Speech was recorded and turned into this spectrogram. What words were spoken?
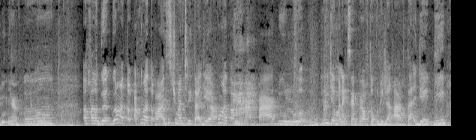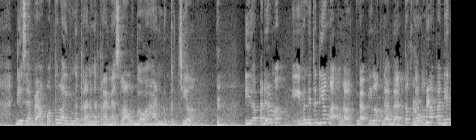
ibunya di bawah. Oh, kalau gue gue nggak tau aku nggak tau kalau itu cuma cerita aja ya aku nggak tahu kenapa dulu ini zaman SMP waktu aku di Jakarta jadi di SMP aku tuh lagi ngetren ngetrennya selalu bawa handuk kecil Ya, Iya, padahal even itu dia nggak nggak nggak pilek nggak batuk, nggak tahu kenapa dia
